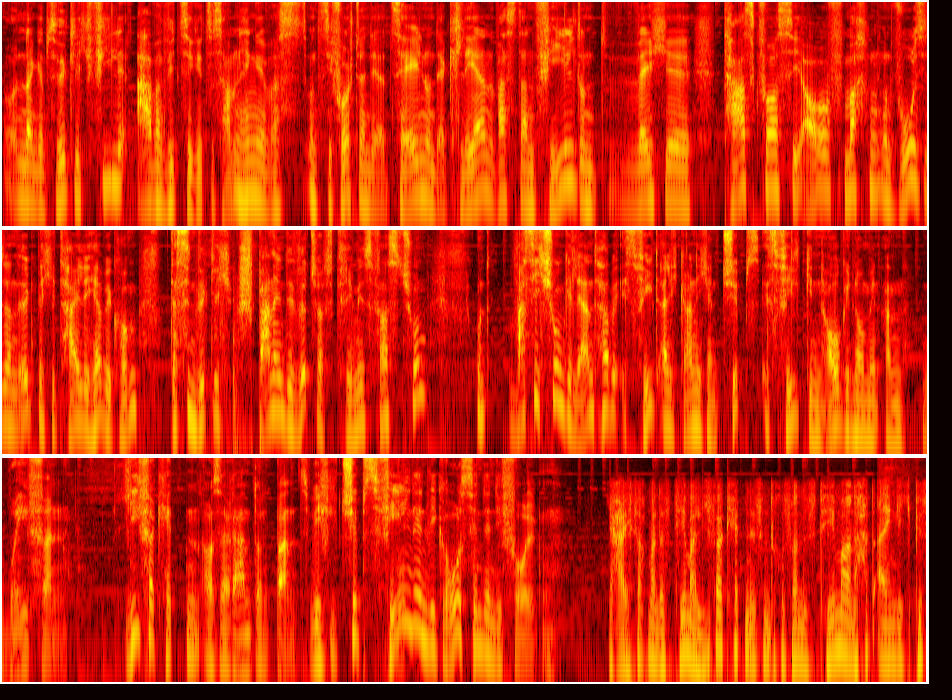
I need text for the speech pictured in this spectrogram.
Und dann gibt es wirklich viele aberwitzige Zusammenhänge, was uns die Vorstände erzählen und erklären, was dann fehlt und welche Taskforce sie aufmachen und wo sie dann irgendwelche Teile herbekommen. Das sind wirklich spannende Wirtschaftskrimis fast schon. Und was ich schon gelernt habe, es fehlt eigentlich gar nicht an Chips, es fehlt genau genommen an Wafern. Lieferketten außer Rand und Band. Wie viele Chips fehlen denn? Wie groß sind denn die Folgen? Ja, ich sag mal, das Thema Lieferketten ist ein interessantes Thema und hat eigentlich bis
